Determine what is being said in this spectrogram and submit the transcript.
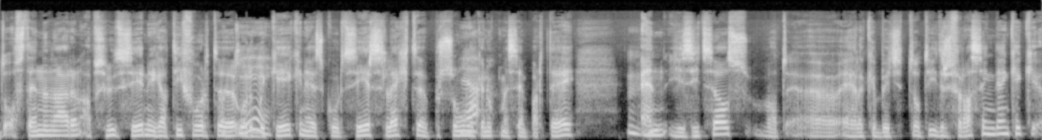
de Oostendenaren absoluut zeer negatief wordt, okay. wordt bekeken. Hij scoort zeer slecht, uh, persoonlijk ja. en ook met zijn partij. Mm -hmm. En je ziet zelfs, wat uh, eigenlijk een beetje tot ieders verrassing denk ik,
